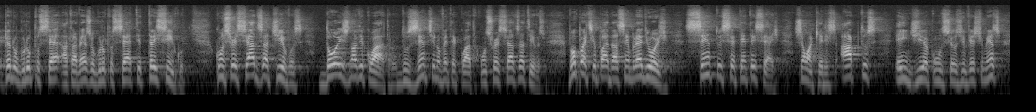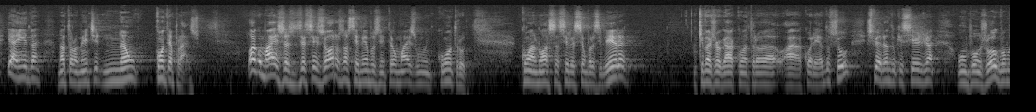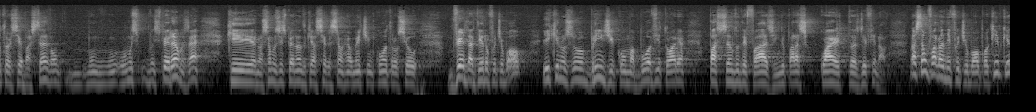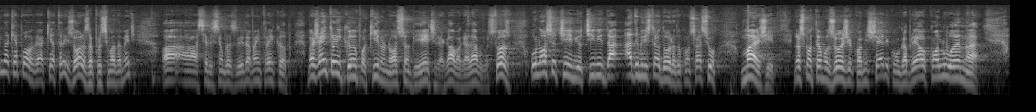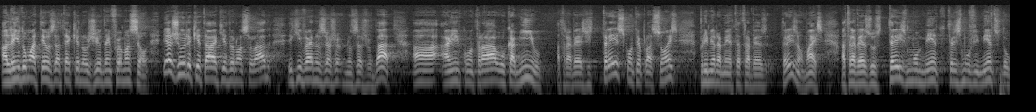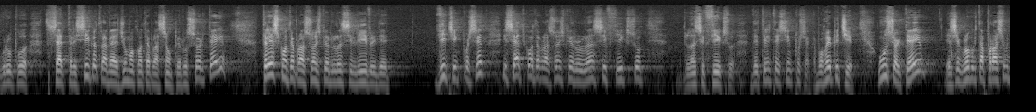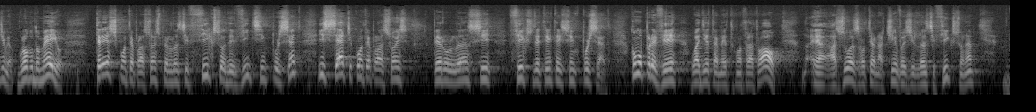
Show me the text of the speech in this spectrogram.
pelo grupo, através do grupo 735. Consorciados ativos, 294, 294 consorciados ativos. Vão participar da Assembleia de hoje, 177. São aqueles aptos em dia com os seus investimentos e ainda, naturalmente, não contemplados. Logo mais, às 16 horas, nós teremos então mais um encontro com a nossa seleção brasileira, que vai jogar contra a Coreia do Sul, esperando que seja um bom jogo, vamos torcer bastante, vamos, vamos, esperamos, né, que nós estamos esperando que a seleção realmente encontre o seu verdadeiro futebol e que nos brinde com uma boa vitória, passando de fase, indo para as quartas de final. Nós estamos falando em futebol um pouquinho, porque daqui a, a três horas aproximadamente a, a, seleção brasileira vai entrar em campo. Mas já entrou em campo aqui no nosso ambiente legal, agradável, gostoso, o nosso time, o time da administradora do consórcio Marge. Nós contamos hoje com a Michelle, com o Gabriel, com a Luana, além do Matheus da Tecnologia da Informação. E a Júlia, que está aqui do nosso lado e que vai nos, nos ajudar a, a encontrar o caminho através de três contemplações, primeiramente através, três não mais, através dos três momentos, três movimentos do grupo 735, através de uma contemplação pelo sorteio, três contemplações pelo lance livre de 25% e sete contemplações pelo lance fixo, lance fixo de 35%. Eu vou repetir. Um sorteio, esse grupo que está próximo de mim. Globo do meio, três contemplações pelo lance fixo de 25% e sete contemplações pelo lance fixo de 35%. Como prevê o adiantamento contratual, é, as duas alternativas de lance fixo, né,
